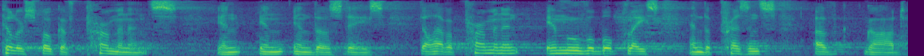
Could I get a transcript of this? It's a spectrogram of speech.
Pillar spoke of permanence in, in, in those days. They'll have a permanent, immovable place in the presence of God.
